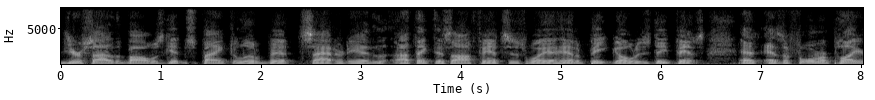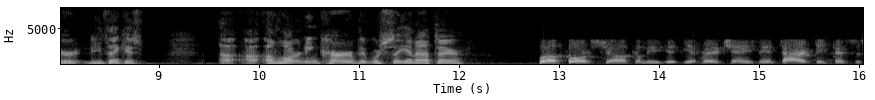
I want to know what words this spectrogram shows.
your side of the ball was getting spanked a little bit Saturday. I think this offense is way ahead of Pete Golding's defense. As, as a former player, do you think it's a, a, learning curve that we're seeing out there? Well, of course, Chuck. I mean, you get ready to change the entire defensive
